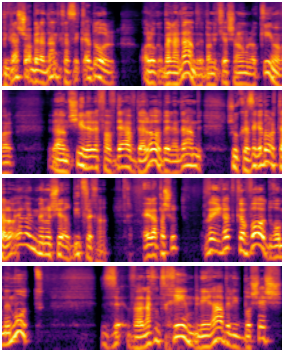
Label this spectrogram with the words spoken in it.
בגלל שהוא הבן אדם כזה גדול, או לא בן אדם, זה במקרה שלנו אלוקים, אבל להמשיל אלף עבדי הבדלות, בן אדם שהוא כזה גדול, אתה לא יראה ממנו שירביץ לך, אלא פשוט זה יראת כבוד, רוממות. זה, ואנחנו צריכים לירא ולהתבושש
